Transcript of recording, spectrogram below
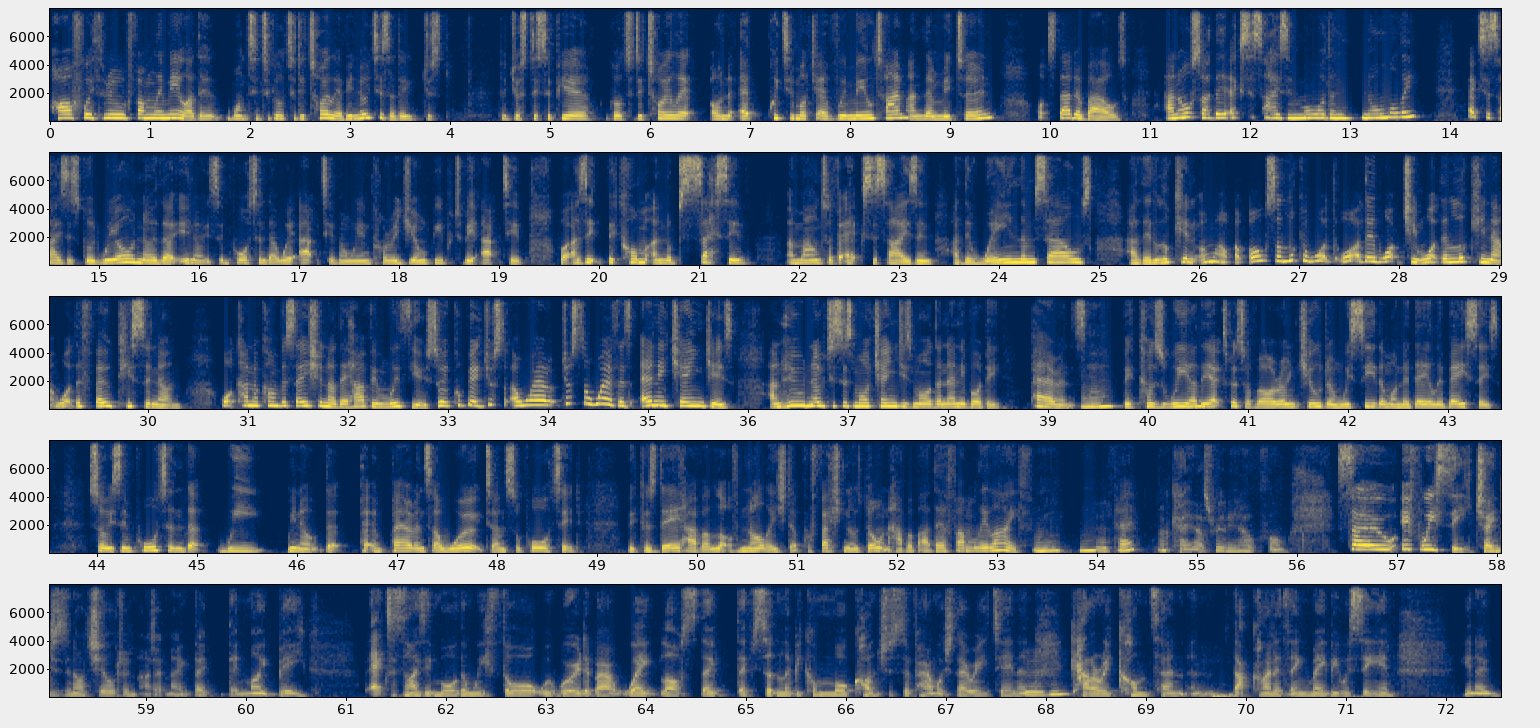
Halfway through a family meal, are they wanting to go to the toilet? Have you noticed that they just they just disappear, go to the toilet on pretty much every meal time and then return? What's that about? And also, are they exercising more than normally? Exercise is good. We all know that you know it's important that we're active and we encourage young people to be active. But has it become an obsessive amount of exercising? Are they weighing themselves? Are they looking? Oh, also look at what what are they watching? What they're looking at? What they're focusing on? What kind of conversation are they having with you? So it could be just aware, just aware if there's any changes, and who notices more changes more than anybody? Parents, mm-hmm. because we are the mm-hmm. experts of our own children. We see them on a daily basis. So it's important that we, you know, that pa- parents are worked and supported because they have a lot of knowledge that professionals don't have about their family life. Okay. Okay, that's really helpful. So, if we see changes in our children, I don't know, they they might be exercising more than we thought. We're worried about weight loss. They they've suddenly become more conscious of how much they're eating and calorie content and that kind of thing. Maybe we're seeing. you know,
